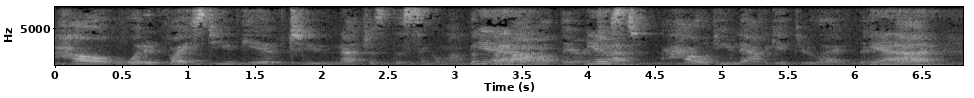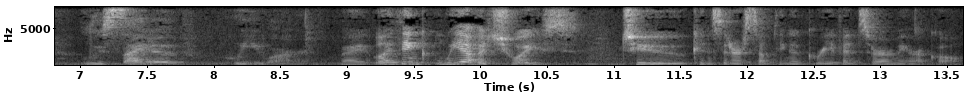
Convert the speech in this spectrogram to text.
how? What advice do you give to not just the single mom, but the mom out there? Yeah. Just how do you navigate through life and not lose sight of who you are? Right. Well, I think we have a choice to consider something a grievance or a miracle.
